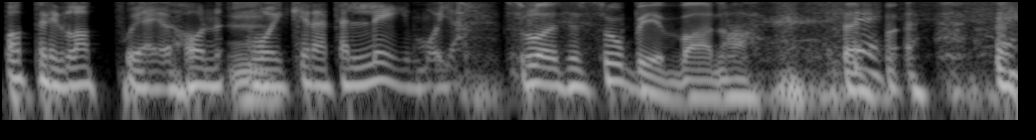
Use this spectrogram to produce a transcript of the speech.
paperilappuja, johon mm. voi kerätä leimoja. Sulla oli se subin vanha. Se, se.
